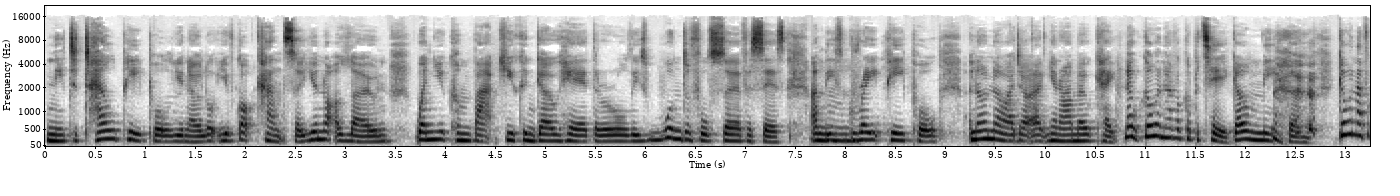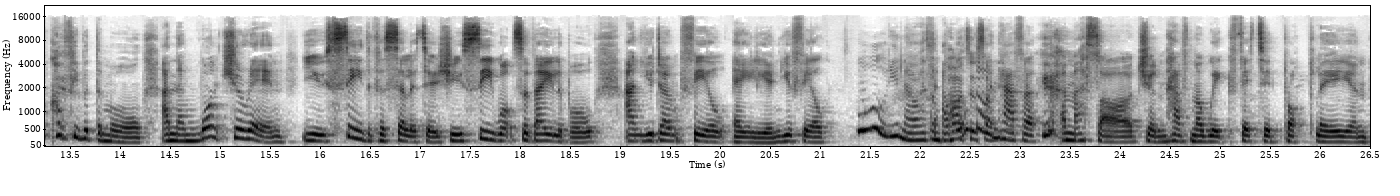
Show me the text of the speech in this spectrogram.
need to tell people, you know, look, you've got cancer, you're not alone. When you come back, you can go here. There are all these wonderful services and these mm. great people. No, no, I don't, you know, I'm okay. No, go and have a cup of tea. Go and meet them. go and have a coffee with them all. And then once you're in, you see the facilities, you see see what's available and you don't feel alien. You feel, well, you know, I, th- I will go and have a, yeah. a, massage and have my wig fitted properly and,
